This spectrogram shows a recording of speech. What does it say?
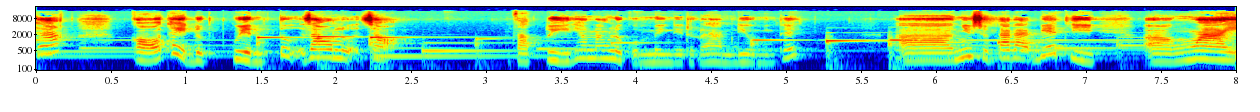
khác có thể được quyền tự do lựa chọn và tùy theo năng lực của mình để được làm điều mình thích. À, như chúng ta đã biết thì à, ngoài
